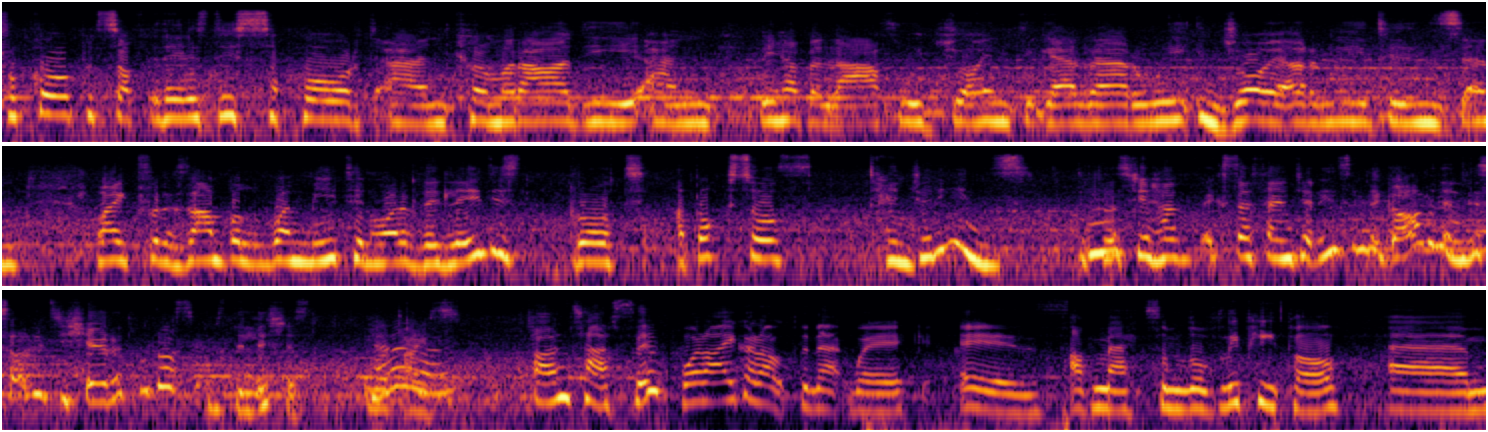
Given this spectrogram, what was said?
for corporate stuff there is this support and camaraderie and we have a laugh we join together we enjoy our meetings. And like for example one meeting one of the ladies brought a box of tangerines because mm. you have extra tangerines in the garden and decided to share it with us. It was delicious. Yeah. Nice. Fantastic. What I got out the network is I've met some lovely people um,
